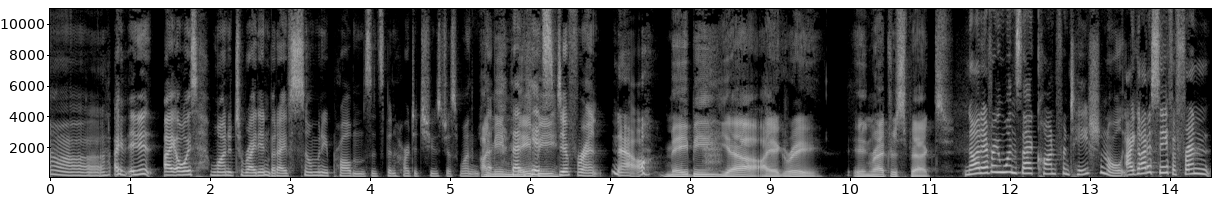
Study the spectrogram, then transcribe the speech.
I it, I always wanted to write in, but I have so many problems. It's been hard to choose just one. I that- mean, that maybe- hits different now. Maybe, yeah, I agree. In retrospect, Not everyone's that confrontational. I gotta say, if a friend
